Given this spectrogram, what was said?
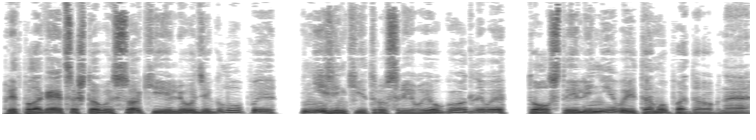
предполагается, что высокие люди глупые, низенькие трусливые угодливые, толстые ленивые и тому подобное.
